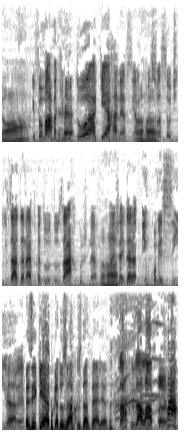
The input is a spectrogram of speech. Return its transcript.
Ah, Que foi uma arma que mudou a guerra, né? Assim, ela Aham. começou a ser utilizada na época do- dos arcos, né? Aham. Mas ainda era bem o comecinho, É. é. Mas em que época? Dos arcos da velha? Dos arcos a lapa.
